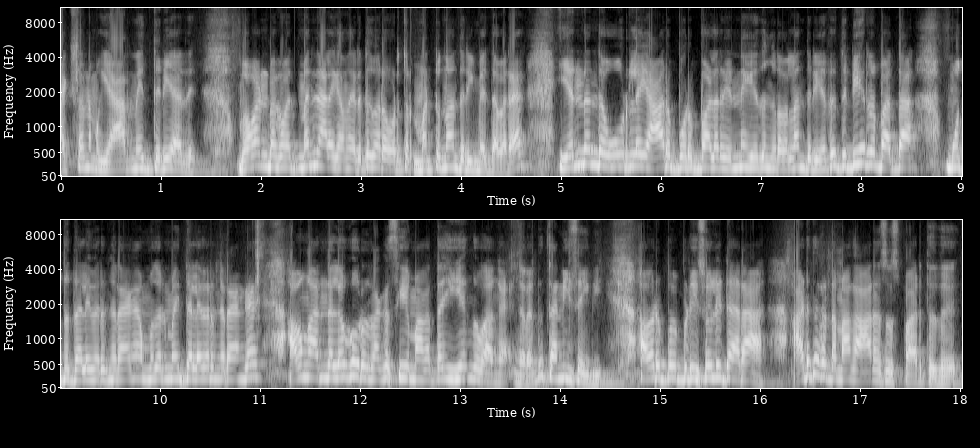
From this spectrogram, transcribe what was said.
ஆக்சுவலாக நமக்கு யாருன்னே தெரியாது. மோகன் பகவத் மாதிரி நாளைக்கு அந்த இடத்துக்கு வர ஒருத்தர் மட்டும்தான் தெரியுமே தவிர எந்தெந்த ஊரில் யார் பொறுப்பாளர் என்ன ஏதுங்கிறதெல்லாம் தெரியாது. திடீர்னு பார்த்தா மூத்த தலைவருங்கிறாங்க முதன்மை தலைவருங்கிறாங்க. அவங்க அந்த அளவுக்கு ஒரு ரகசியமாகத்தான் இயங்குவாங்கங்கிறது தனி செய்தி. அவர் இப்போ இப்படி சொல்லிட்டாரா? அடுத்த கட்டமாக ஆர்எஸ்எஸ் பார்த்தது.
